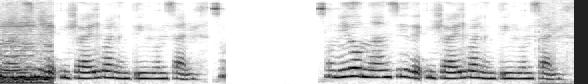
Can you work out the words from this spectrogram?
Nancy de Israel Valentín González. Sonido Nancy de Israel Valentín González.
